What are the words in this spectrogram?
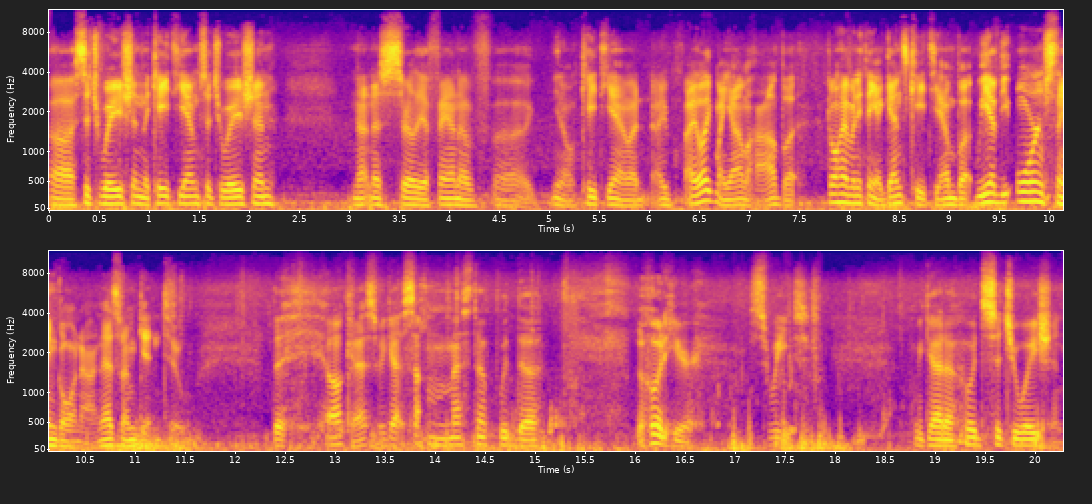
uh, situation, the KTM situation. Not necessarily a fan of, uh, you know, KTM. I, I, I like my Yamaha, but don't have anything against KTM. But we have the orange thing going on. That's what I'm getting to. The okay, so we got something messed up with the the hood here. Sweet. We got a hood situation.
